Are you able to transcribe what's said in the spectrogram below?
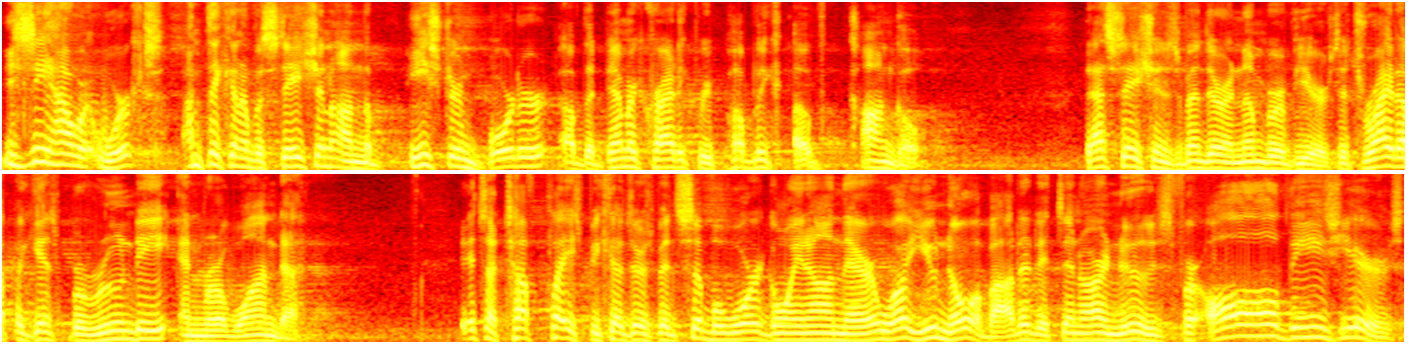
You see how it works? I'm thinking of a station on the eastern border of the Democratic Republic of Congo. That station has been there a number of years. It's right up against Burundi and Rwanda. It's a tough place because there's been civil war going on there. Well, you know about it, it's in our news for all these years.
